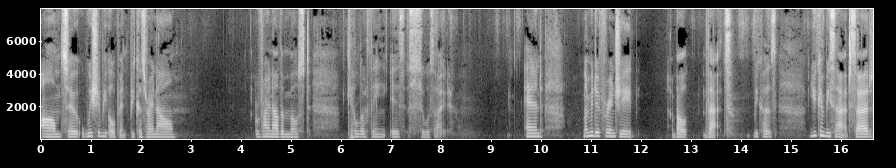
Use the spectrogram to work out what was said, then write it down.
Um, so we should be open because right now, right now, the most killer thing is suicide. And let me differentiate about that because you can be sad. Sad,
